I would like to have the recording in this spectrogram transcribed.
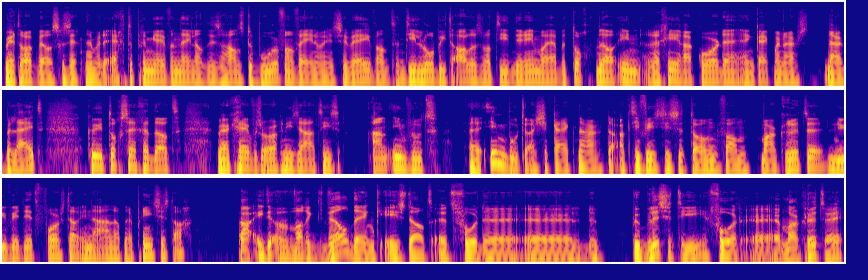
werd er ook wel eens gezegd: nee, maar de echte premier van Nederland is Hans de Boer van VNO-NCW. Want die lobbyt alles wat hij erin wil hebben, toch wel in regeerakkoorden. En kijk maar naar, naar het beleid. Kun je toch zeggen dat werkgeversorganisaties aan invloed uh, inboeten als je kijkt naar de activistische toon van Mark Rutte. Nu weer dit voorstel in de aanloop naar Prinsjesdag? Nou, ik, wat ik wel denk is dat het voor de, uh, de publicity voor eh, Mark Rutte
